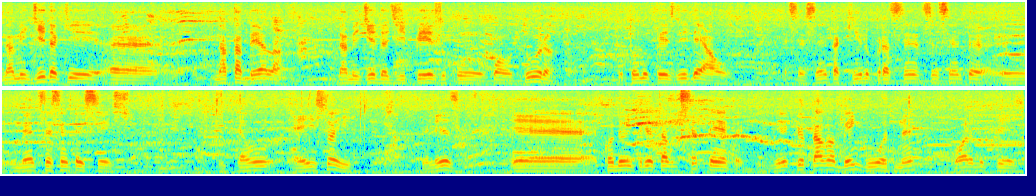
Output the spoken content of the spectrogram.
Na medida que, é... na tabela da medida de peso com, com altura, eu estou no peso ideal. É 60 quilos para 1,66m. Então é isso aí, beleza? É, quando eu entrei eu estava com 70, vê que eu estava bem gordo, né? Fora do peso.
